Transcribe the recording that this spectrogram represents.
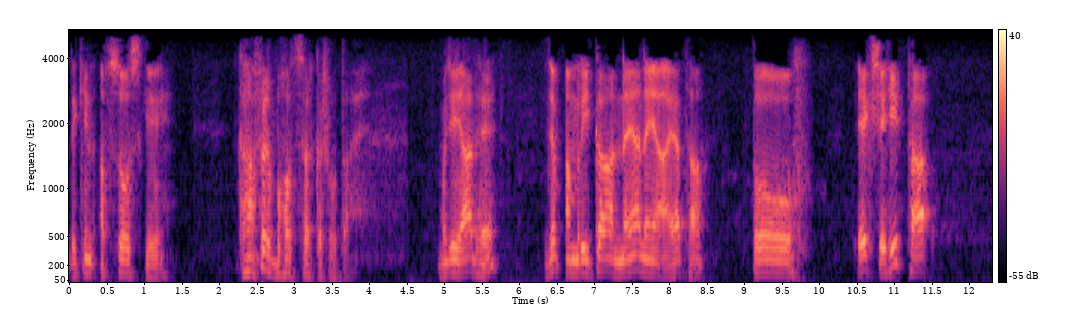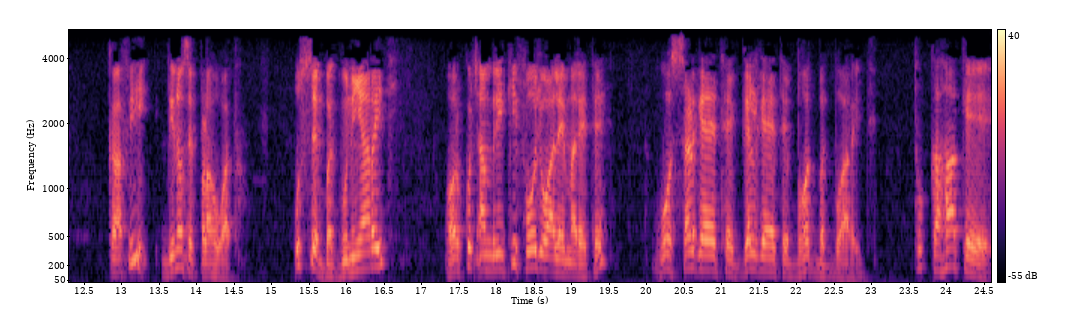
لیکن افسوس کے کافر بہت سرکش ہوتا ہے۔ مجھے یاد ہے، جب امریکہ نیا نیا آیا تھا، تو ایک شہید تھا، کافی دنوں سے پڑا ہوا تھا۔ اس سے بدبو نہیں آ رہی تھی اور کچھ امریکی فوج والے مرے تھے۔ وہ سڑ گئے تھے، گل گئے تھے، بہت بدبو آ رہی تھی۔ تو کہا کہ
